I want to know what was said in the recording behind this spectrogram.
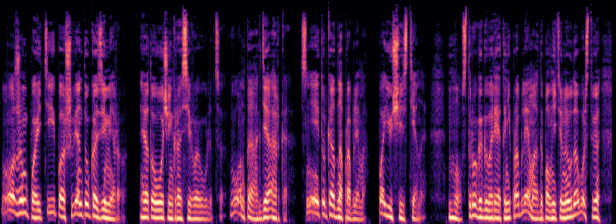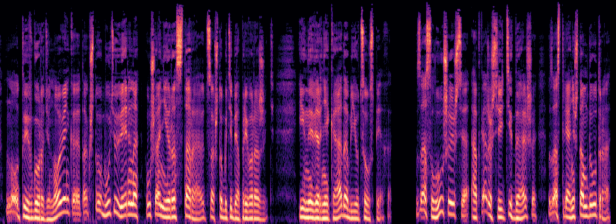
Можем пойти по Швенту Казимеру. Это очень красивая улица. Вон та, где арка. С ней только одна проблема — поющие стены. Ну, строго говоря, это не проблема, а дополнительное удовольствие. Но ты в городе новенькая, так что будь уверена, уж они расстараются, чтобы тебя приворожить. И наверняка добьются успеха. Заслушаешься, откажешься идти дальше, застрянешь там до утра.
